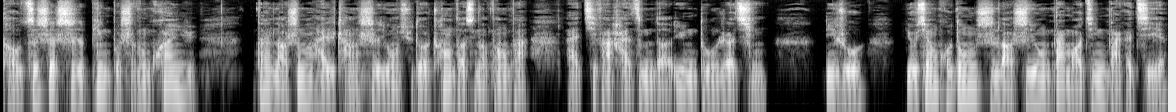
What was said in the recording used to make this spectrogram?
投资设施并不十分宽裕。但老师们还是尝试用许多创造性的方法来激发孩子们的运动热情。例如，有项活动是老师用大毛巾打个结，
